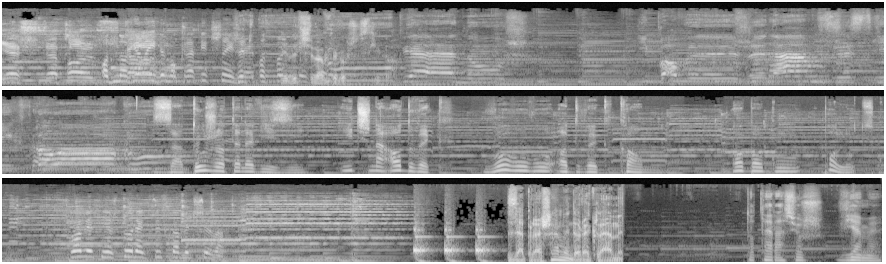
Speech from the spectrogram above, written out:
Jeszcze Polska. Odnowionej demokratycznej Rzeczypospolitej. Nie wytrzymam tego wszystkiego. Powyży nam wszystkich w koło Za dużo telewizji. Idź na odwyk. www.odwyk.com O Bogu po ludzku. Człowiek nie szturek, wszystko wytrzyma. Zapraszamy do reklamy. To teraz już wiemy,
